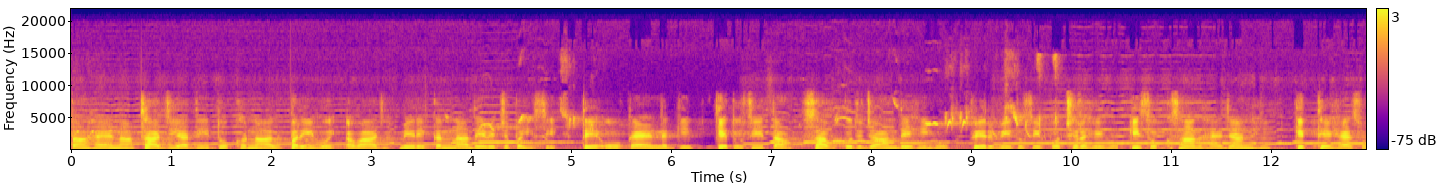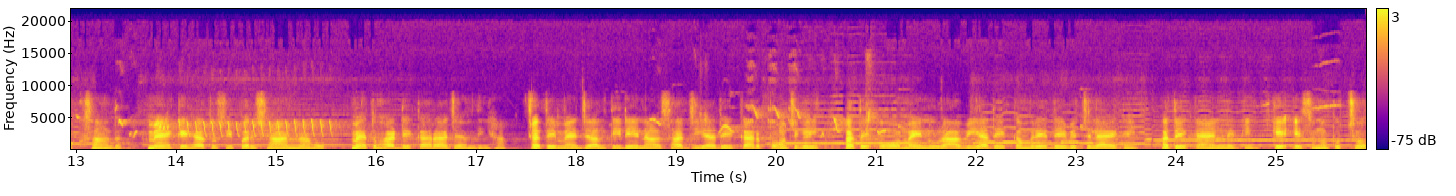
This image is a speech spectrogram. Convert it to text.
ਤਾਂ ਹੈ ਨਾ? ਸਾਜੀਆ ਦੀ ਦੁੱਖ ਨਾਲ ਭਰੀ ਹੋਈ ਆਵਾਜ਼ ਮੇਰੇ ਕੰਨਾਂ ਦੇ ਵਿੱਚ ਪਈ ਸੀ ਤੇ ਉਹ ਕਹਿਣ ਲੱਗੀ ਕਿ ਤੁਸੀਂ ਤਾਂ ਸਭ ਕੁਝ ਜਾਣਦੇ ਹੀ ਹੋ, ਫਿਰ ਵੀ ਤੁਸੀਂ ਪੁੱਛ ਰਹੇ ਹੋ ਕਿ ਸੁੱਖ ਸਾਂਦ ਹੈ ਜਾਂ ਨਹੀਂ। ਕਿੱਥੇ ਹੈ ਸੁੱਖ ਸਾਂਦ? ਮੈਂ ਕਿਹਾ, ਤੁਸੀਂ ਪਰੇਸ਼ਾਨ ਨਾ ਹੋ, ਮੈਂ ਤੁਹਾਡੇ ਘਰ ਆ ਜਾਂਦੀ ਹਾਂ। ਅਤੇ ਮੈਂ ਜਲਦੀ ਦੇ ਨਾਲ ਸਾਜੀਆ ਦੇ ਘਰ ਪਹੁੰਚ ਗਈ ਅਤੇ ਉਹ ਮੈਨੂੰ ਰਾਵੀਆ ਦੇ ਕਮਰੇ ਦੇ ਵਿੱਚ ਲੈ ਗਈ ਅਤੇ ਕਹਿਣ ਲੱਗੀ ਕਿ ਇਸ ਨੂੰ ਪੁੱਛੋ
